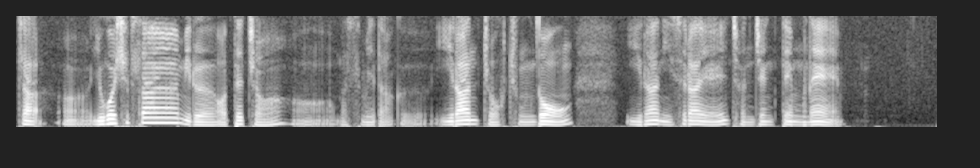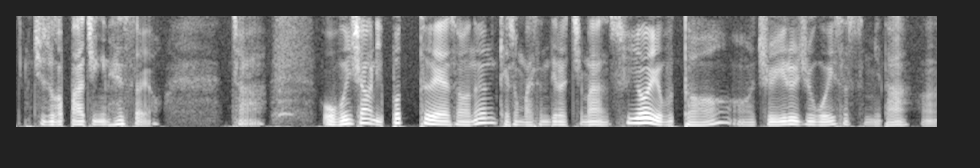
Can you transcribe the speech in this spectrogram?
자, 어, 6월 13일은 어땠죠? 어, 맞습니다. 그 이란 쪽 중동 이란 이스라엘 전쟁 때문에 지수가 빠지긴 했어요. 자, 5분 시장 리포트에서는 계속 말씀드렸지만 수요일부터 어, 주의를 주고 있었습니다. 어,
